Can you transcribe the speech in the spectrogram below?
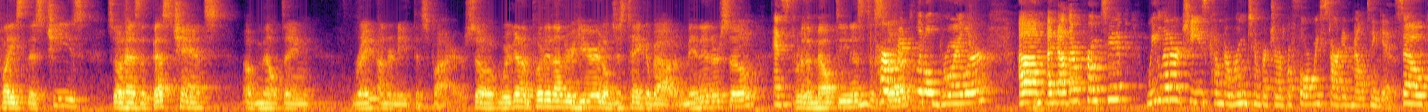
place this cheese so it has the best chance of melting right underneath this fire. So we're gonna put it under here. It'll just take about a minute or so It's for the meltiness to perfect start. Perfect little broiler. Um, another pro tip, we let our cheese come to room temperature before we started melting it. Yeah. So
